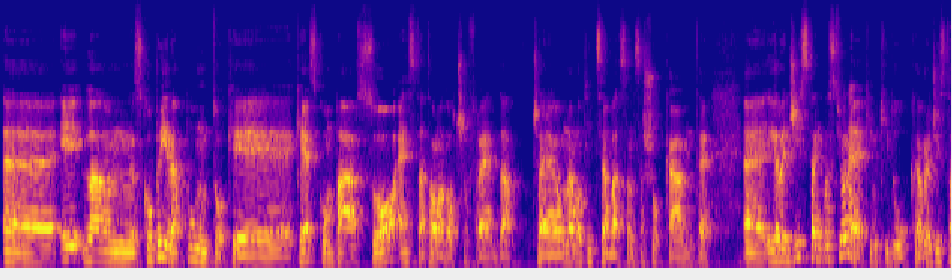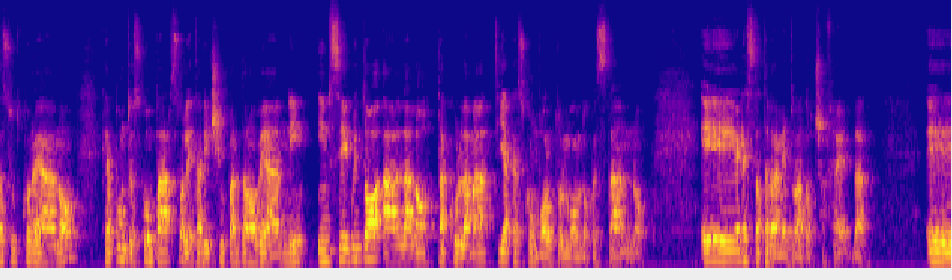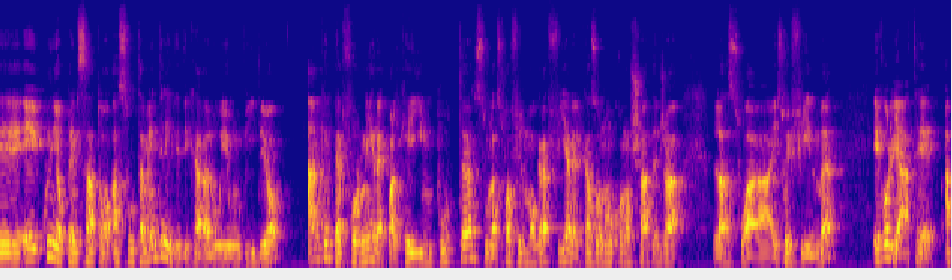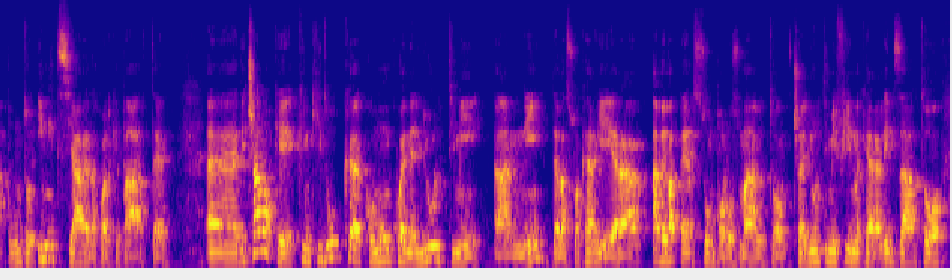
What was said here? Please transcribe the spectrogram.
eh, e la, mm, scoprire appunto che, che, è scomparso è stata una doccia fredda, cioè una notizia abbastanza scioccante. Eh, il regista in questione è Kim Ki-duk, un regista sudcoreano che appunto è scomparso all'età di 59 anni in seguito alla lotta con la malattia che ha sconvolto il mondo quest'anno. Ed è stata veramente una doccia fredda. E, e quindi ho pensato assolutamente di dedicare a lui un video anche per fornire qualche input sulla sua filmografia nel caso non conosciate già sua, i suoi film e vogliate appunto iniziare da qualche parte. Eh, diciamo che Kinky Duke comunque negli ultimi anni della sua carriera aveva perso un po' lo smalto, cioè gli ultimi film che ha realizzato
